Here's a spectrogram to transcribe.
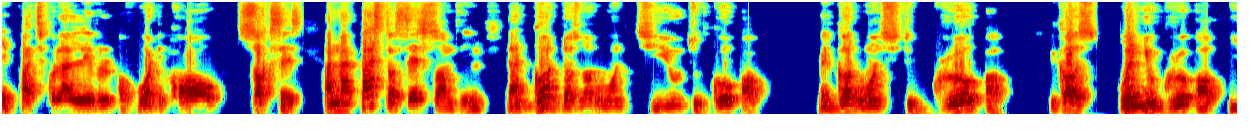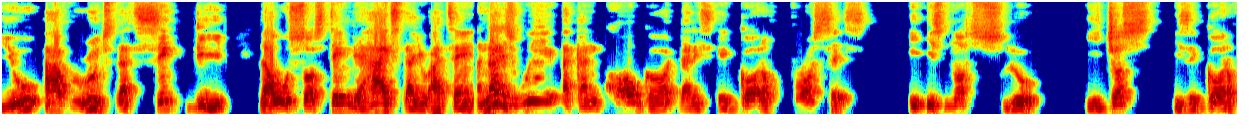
a particular level of what they call success. And my pastor said something that God does not want you to go up, but God wants you to grow up. Because when you grow up, you have roots that sink deep that will sustain the heights that you attain. And that is where I can call God that is a God of process. He is not slow. He just is a God of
